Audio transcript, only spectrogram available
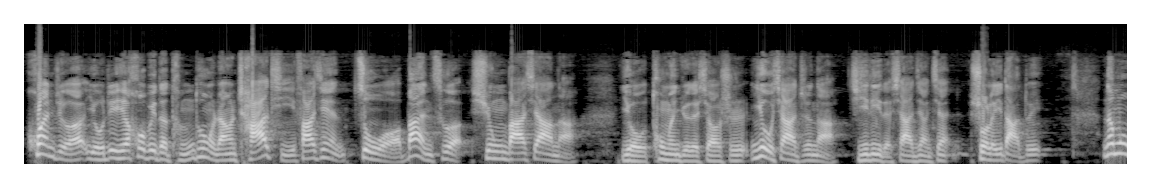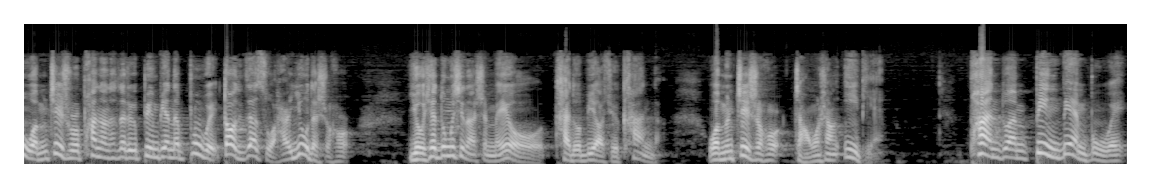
患者有这些后背的疼痛，然后查体发现左半侧胸八下呢有痛闻觉的消失，右下肢呢肌力的下降，见说了一大堆。那么我们这时候判断他的这个病变的部位到底在左还是右的时候，有些东西呢是没有太多必要去看的。我们这时候掌握上一点，判断病变部位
